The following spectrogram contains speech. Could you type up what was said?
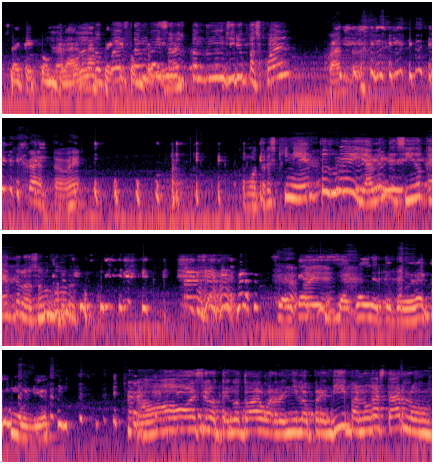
O sea, hay que no hay que cuestan, güey. ¿Sabes cuánto anda un cirio pascual? ¿Cuánto? ¿Cuánto, güey? Como 3.500, güey. Ya bendecido, cállate los ojos. Saca, el de tu primera comunión. No, ese lo tengo todo guardado. Ni lo prendí para no gastarlo.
